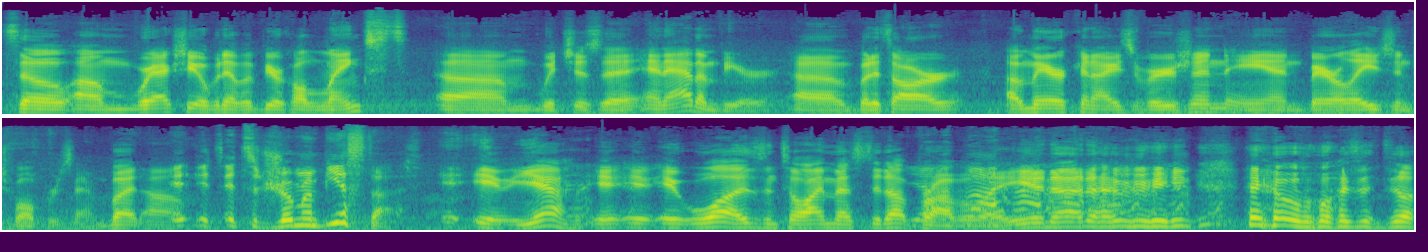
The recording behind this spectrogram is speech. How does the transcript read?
So um, we're actually opening up a beer called Langst, um, which is a, an Adam beer, uh, but it's our Americanized version and barrel aged in 12%. But um, It, it's- it's a German beer style. yeah, it, it- it was until I messed it up. Yeah. Probably, you know what I mean. it was until,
